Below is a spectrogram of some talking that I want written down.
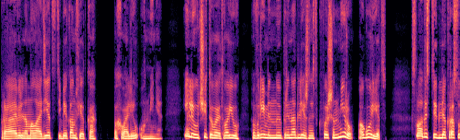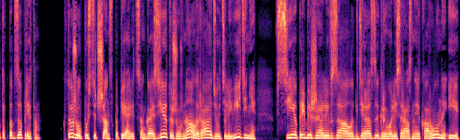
Правильно, молодец, тебе конфетка, похвалил он меня. Или, учитывая твою временную принадлежность к фэшн-миру, огурец. Сладости для красоток под запретом. Кто же упустит шанс попиариться? Газеты, журналы, радио, телевидение. Все прибежали в залы, где разыгрывались разные короны и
